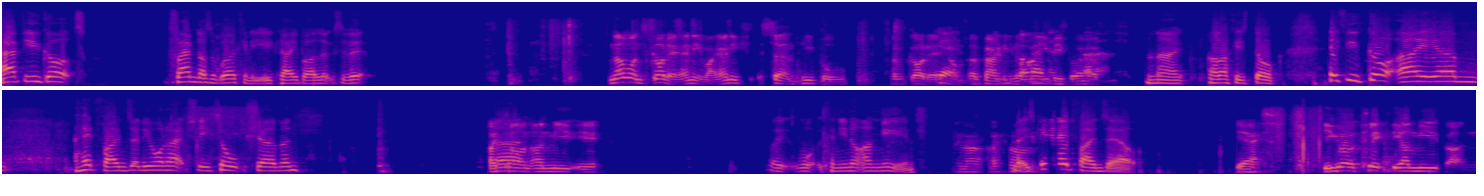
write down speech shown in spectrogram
Have you got? FLARM doesn't work in the UK by the looks of it. No one's got it anyway. Only certain people have got it. Yeah. Apparently, not many people have. No, I like his dog. If you've got a um, headphones and you want to actually talk, Sherman, I Uh, can't unmute you. wait, what, can you not unmute him? No, I Let's can't. get your headphones out. Yes, you got to click the unmute button.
